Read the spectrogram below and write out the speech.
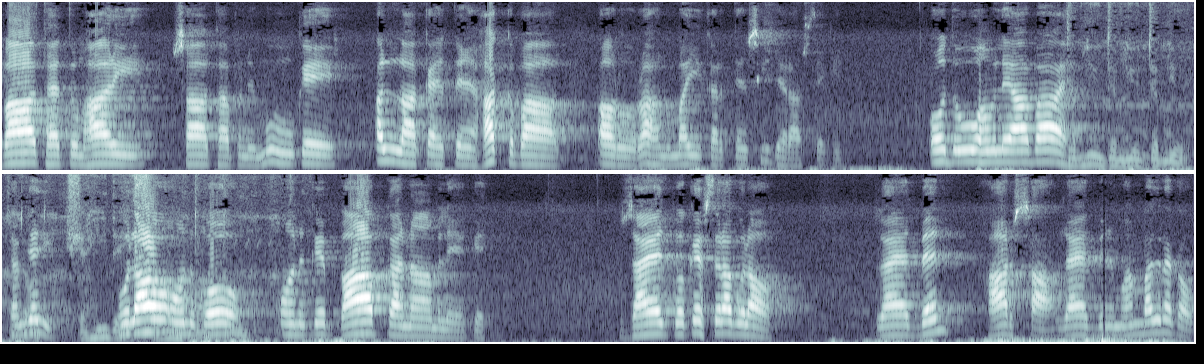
بات ہے تمہاری ساتھ اپنے منہ کے۔ اللہ کہتے ہیں حق بات اور وہ رہنمائی کرتے ہیں سیدھے راستے کی۔ او دو ہم لے آبا سمجھے جی؟ بلاؤ ان کو ان کے باپ کا نام لے کے۔ زائد کو کس طرح بلاؤ؟ زائد بن ہارسا زائد بن محمد نہ کہو،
